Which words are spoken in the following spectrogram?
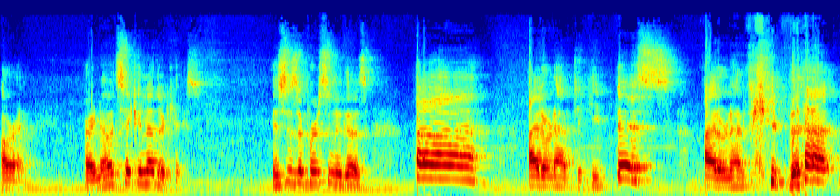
All right. All right, now let's take another case. This is a person who goes, ah, I don't have to keep this. I don't have to keep that.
